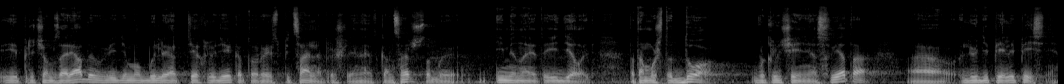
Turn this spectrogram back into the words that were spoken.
И причем заряды, видимо, были от тех людей, которые специально пришли на этот концерт, чтобы именно это и делать. Потому что до выключения света э, люди пели песни.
